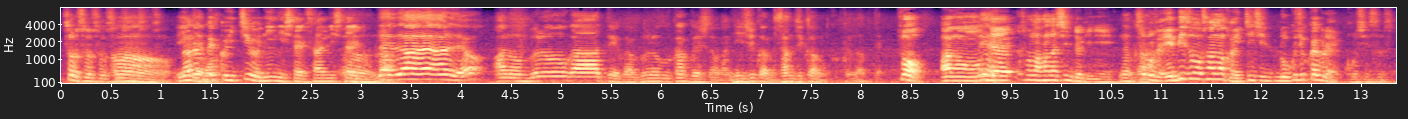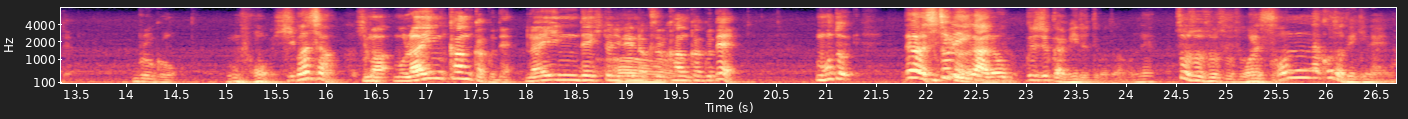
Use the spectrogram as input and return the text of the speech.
そうそうそうそうあそうなるべく1を2にしたり3にしたりとうん、でか、ああれだよ。あのブロガーっていうかブログ書く人が20回も30回も書くんだって。そう。あのね。でその話の時になんか。それこそ海老蔵さんなんか1日60回ぐらい更新するって。ブログを。もう暇じゃん。暇。もう LINE 感覚で。LINE で人に連絡する感覚でもうほんとだから一人が60回見るってことだもんね。そうそうそうそうそう。俺そんなことできないな。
